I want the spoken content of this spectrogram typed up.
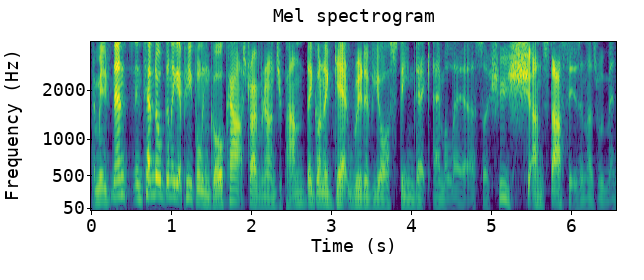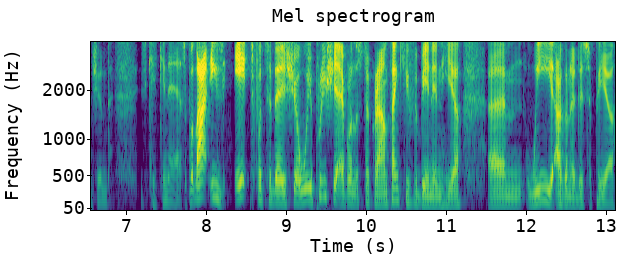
I mean, if Nin- Nintendo going to get people in go karts driving around Japan, they're going to get rid of your Steam Deck emulator. So sheesh. And Star Citizen, as we mentioned, is kicking ass. But that is it for today's show. We appreciate everyone that stuck around. Thank you for being in here. Um, we are going to disappear.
